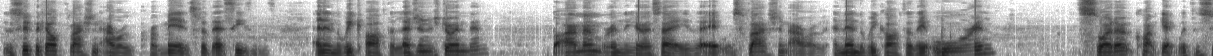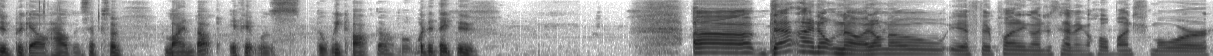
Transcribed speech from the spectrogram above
the Supergirl, Flash, and Arrow premieres for their seasons, and then the week after Legends joined in. But I remember in the USA that it was Flash and Arrow, and then the week after they all were in. so I don't quite get with the Supergirl how this episode lined up. If it was the week after, what, what did they do? Uh, that I don't know. I don't know if they're planning on just having a whole bunch more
